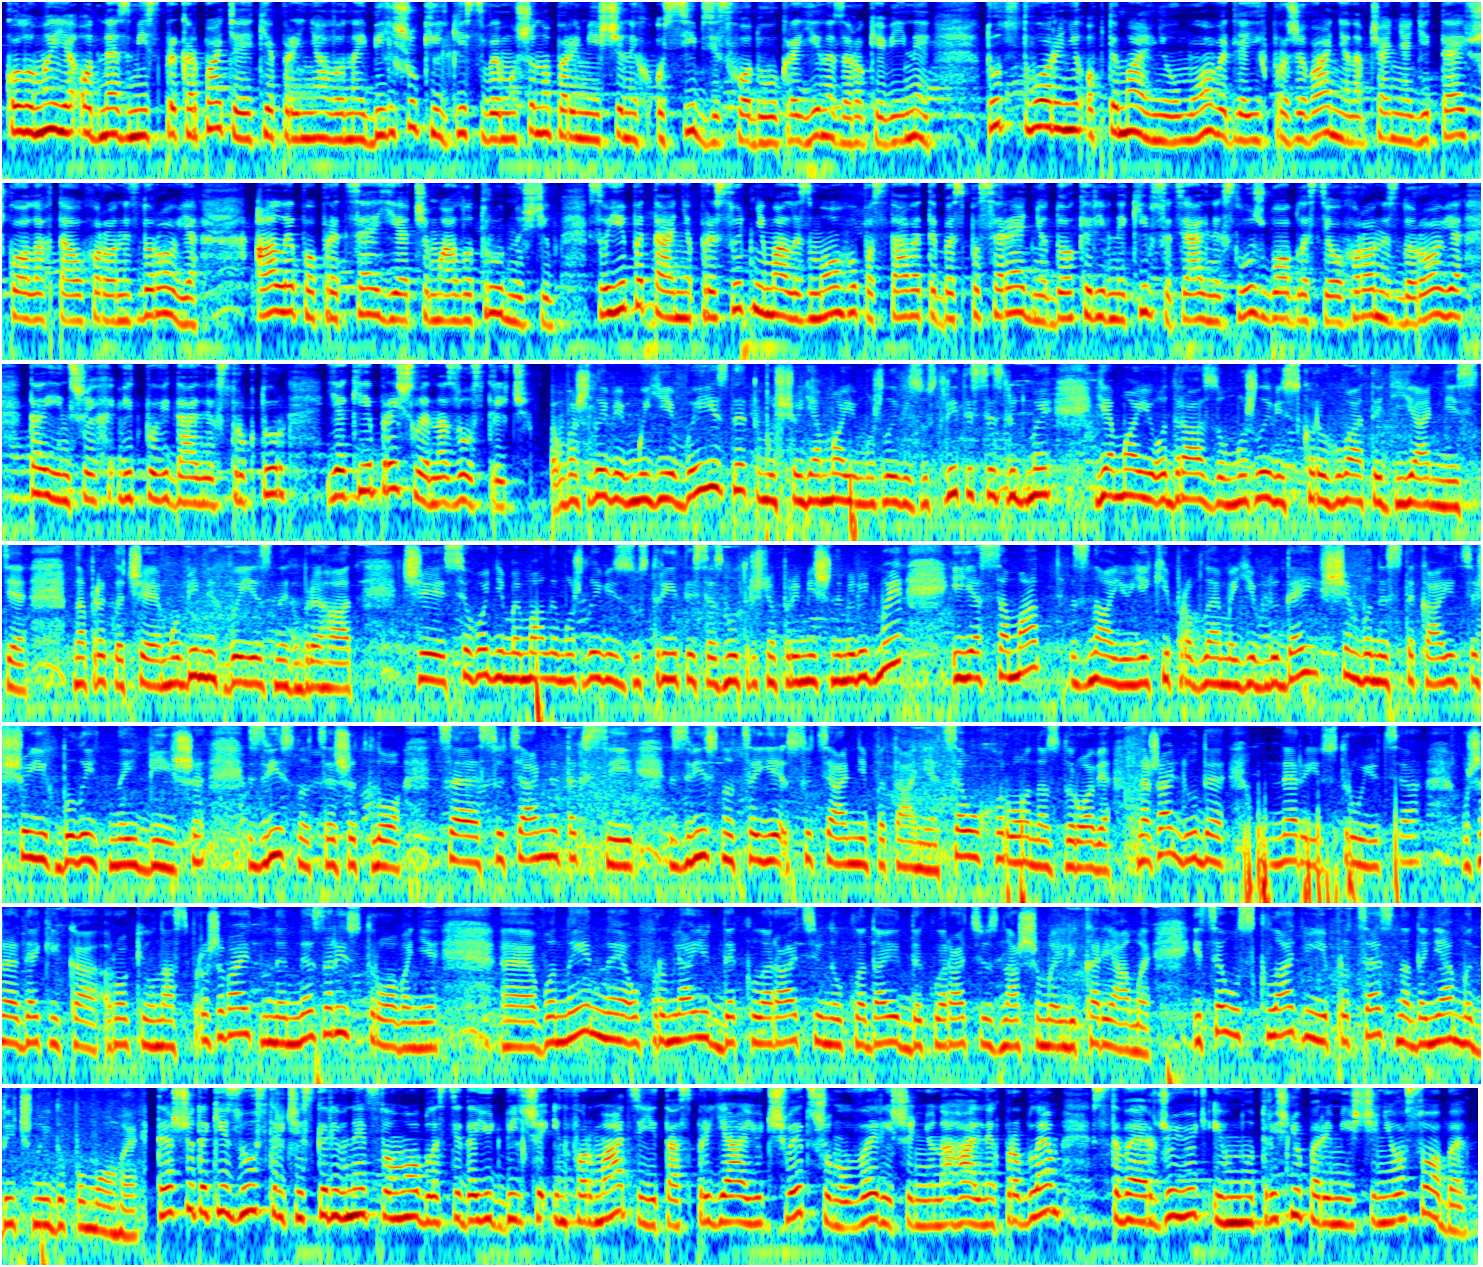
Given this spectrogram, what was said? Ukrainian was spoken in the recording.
Коломия – одне з міст Прикарпаття, яке прийняло найбільшу кількість вимушено переміщених осіб зі сходу України за роки війни. Тут створені оптимальні умови для їх проживання, навчання дітей в школах та охорони здоров'я. Але, попри це, є чимало труднощів. Свої питання присутні мали змогу поставити безпосередньо до керівників соціальних служб області, охорони здоров'я та інших відповідальних структур, які прийшли на зустріч. Важливі мої виїзди, тому що я маю можливість зустрітися з людьми. Я маю одразу можливість скоригувати діяльність, наприклад, чи мобільних виїзних бригад. Чи сьогодні ми мали можливість зустрітися з внутрішньопереміщеними людьми, і я сама знаю, які проблеми є в людей, з чим вони стикаються, що їх болить найбільше. Звісно, це житло, це соціальне таксі. Звісно, це є соціальні питання, це охорона здоров'я. На жаль, люди не реєструються вже декілька років у нас проживають. Вони не зареєстровані, е, вони не оформляють декларацію, не укладають декларацію з нашими лікарями, і це ускладнює процес надання медичної допомоги. Те, що такі зустрічі з керівництвом області дають більше інформації та сприяють швидшому вирішенню нагальних проблем, стверджують і внутрішньо переміщені особи.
